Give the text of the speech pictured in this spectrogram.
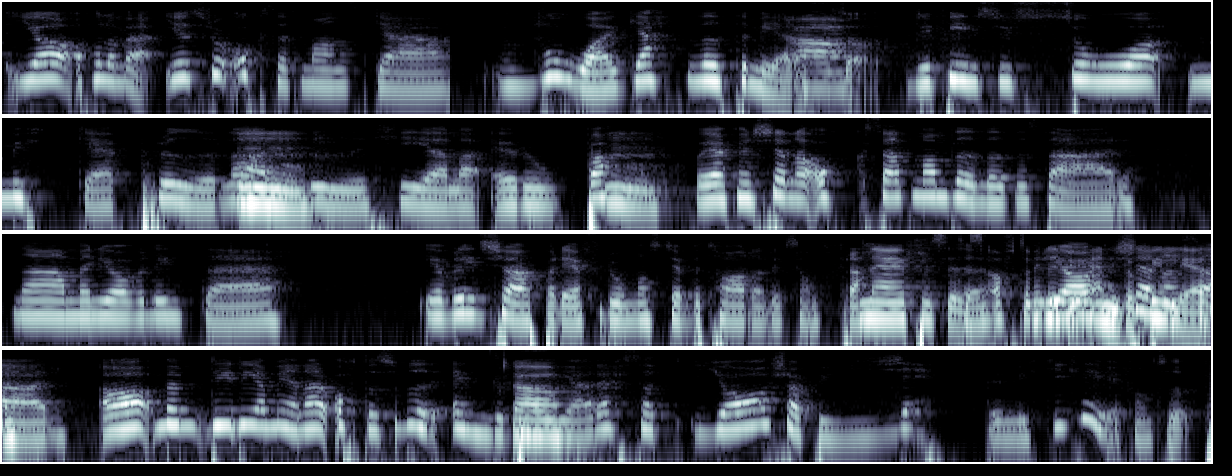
jag håller med. Jag tror också att man ska våga lite mer Ja. också. Det finns ju så mycket prylar Mm. i hela Europa. Mm. Och jag kan känna också att man blir lite så här. nej men jag vill inte jag vill inte köpa det för då måste jag betala liksom frakt. Nej precis, ofta Men blir det jag kan ändå billigare. Här, ja men det är det jag menar, ofta så blir det ändå Ja. billigare. Så att jag köper jättemycket grejer från typ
